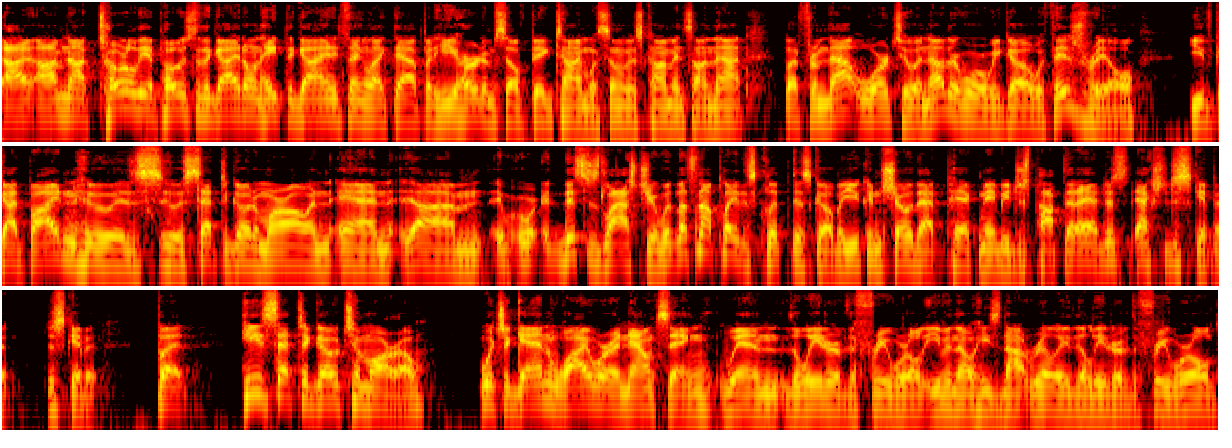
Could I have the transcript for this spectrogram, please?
I, I'm not totally opposed to the guy. I don't hate the guy, anything like that. But he hurt himself big time with some of his comments on that. But from that war to another war, we go with Israel. You've got Biden, who is who is set to go tomorrow, and and um, it- this is last year. Let's not play this clip, Disco, but you can show that pic. Maybe just pop that. Yeah, just actually just skip it. Just skip it. But he's set to go tomorrow. Which again, why we're announcing when the leader of the free world, even though he's not really the leader of the free world,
